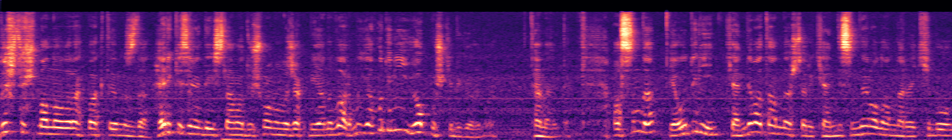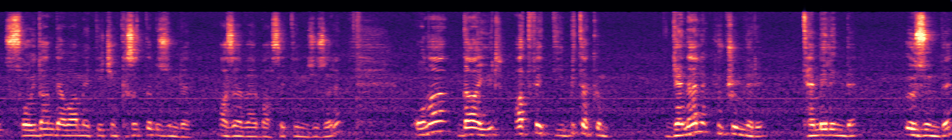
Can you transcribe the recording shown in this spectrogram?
Dış düşmanlı olarak baktığımızda her ikisinin de İslam'a düşman olacak bir yanı var mı? Yahudiliğin yokmuş gibi görünüyor temelde. Aslında Yahudiliğin kendi vatandaşları kendisinden olanlar ve ki bu soydan devam ettiği için kısıtlı bir zümre az evvel bahsettiğimiz üzere ona dair atfettiği bir takım genel hükümleri temelinde, özünde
